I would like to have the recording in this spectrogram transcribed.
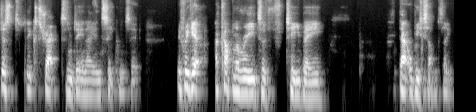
just extract some DNA and sequence it. If we get a couple of reads of TB, that will be something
